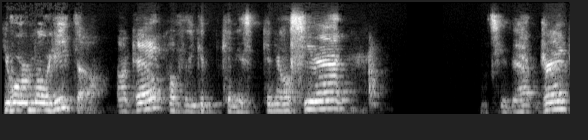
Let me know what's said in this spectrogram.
your mojito, okay? Hopefully you can, can you, can you all see that? See that drink.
